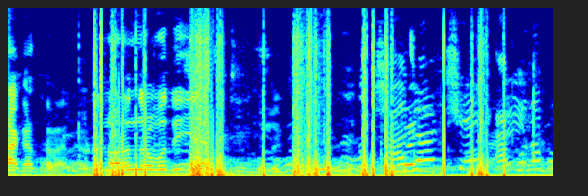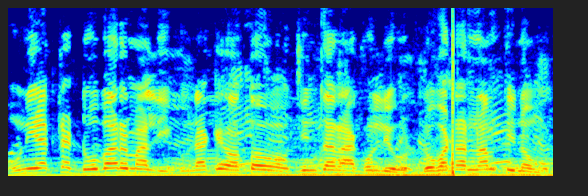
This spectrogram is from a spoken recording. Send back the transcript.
তাকাতে হবে না ওটা নরেন্দ্র মোদীজি আছে ঠিক বলে শাহজাহান শেখ এখনো উনি একটা ডোবার মালিক উনাকে অত চিন্তা না করলেও হলো। ডোবাটার নাম তৃণমূল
